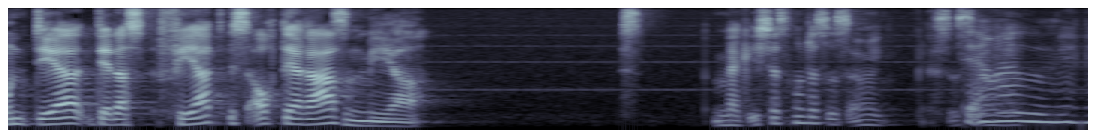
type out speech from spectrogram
und der, der das fährt, ist auch der Rasenmäher. Merke ich das nur, dass es irgendwie, es ist der irgendwie Rasenmäher,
